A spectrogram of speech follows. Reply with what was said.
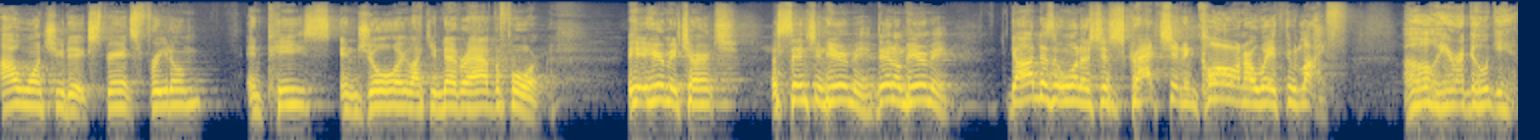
I want you to experience freedom and peace and joy like you never have before. Hear me, church. Ascension, hear me. Denham, hear me. God doesn't want us just scratching and clawing our way through life. Oh, here I go again.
